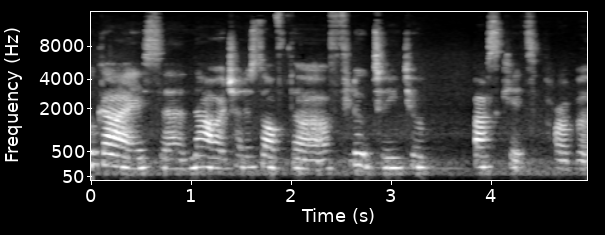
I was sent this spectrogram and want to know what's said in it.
Guys, uh, now I try to solve the fruit into baskets problem.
